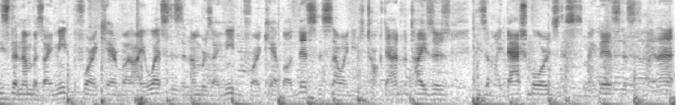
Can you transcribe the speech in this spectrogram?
These are the numbers I need before I care about iOS. These are the numbers I need before I care about this. This is how I need to talk to advertisers. These are my dashboards. This is my this. This is my that.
